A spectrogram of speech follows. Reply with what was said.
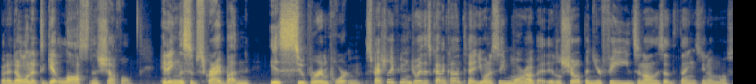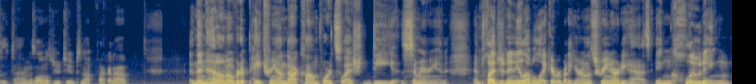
but I don't want it to get lost in the shuffle. Hitting the subscribe button is super important, especially if you enjoy this kind of content. You want to see more of it. It'll show up in your feeds and all these other things, you know, most of the time, as long as YouTube's not fucking up. And then head on over to patreon.com forward slash dsumerian and pledge at any level like everybody here on the screen already has, including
